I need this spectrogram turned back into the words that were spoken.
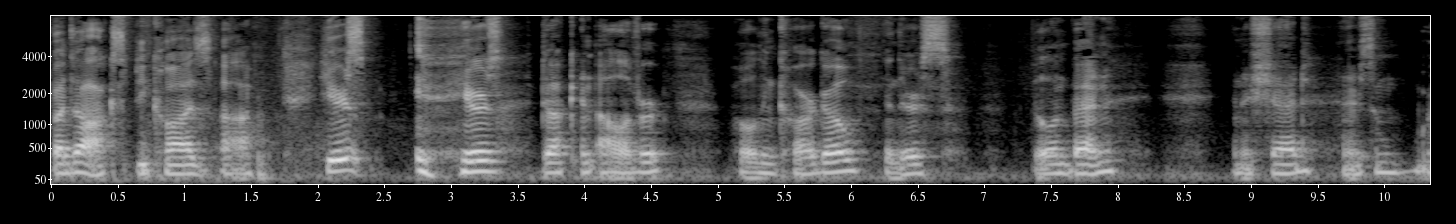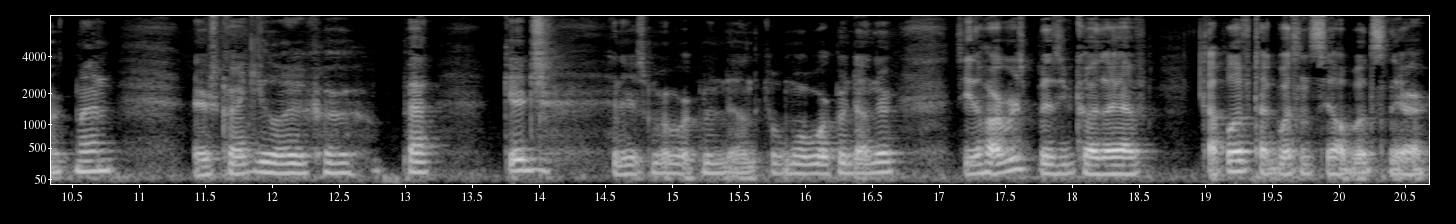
by docks because uh, here's here's Duck and Oliver holding cargo. And there's Bill and Ben in a shed. There's some workmen. There's Cranky Loyal package. And there's more workmen down, a couple more workmen down there. See, the harbor's busy because I have a couple of tugboats and sailboats there.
